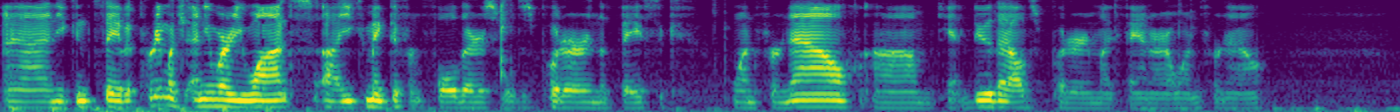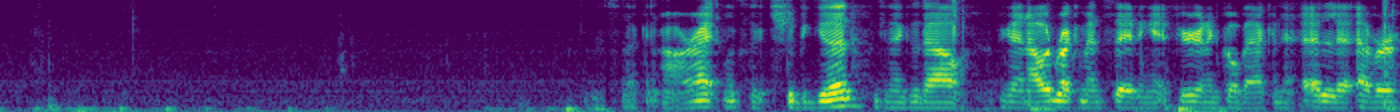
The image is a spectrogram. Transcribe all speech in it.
And you can save it pretty much anywhere you want. Uh, you can make different folders. We'll just put her in the basic one for now. Um, can't do that. I'll just put her in my fan art one for now. second. All right, looks like it should be good. We can exit out. Again, I would recommend saving it if you're going to go back and edit it ever.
